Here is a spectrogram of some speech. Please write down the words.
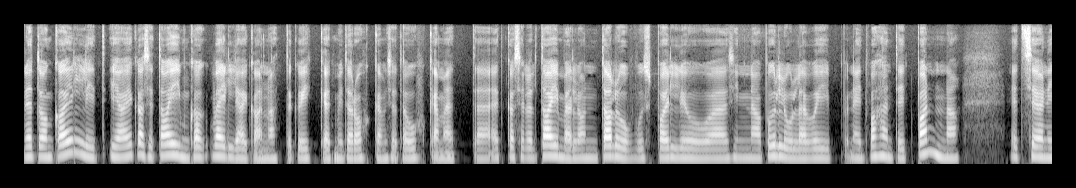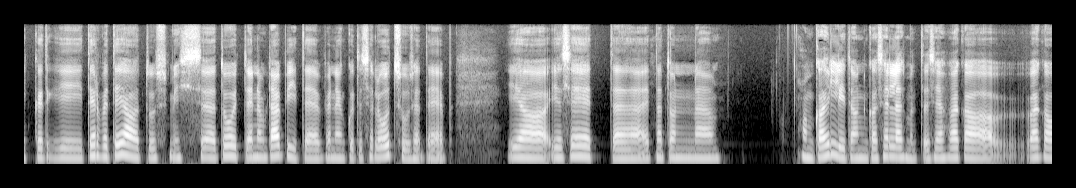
Need on kallid ja ega see taim ka välja ei kannata kõike, et mida rohkem, seda uhkem, et, et ka sellel taimel on taluvus, palju äh, sinna põllule võib neid vahendeid panna, et see on ikkagi terve teadus, mis tootja ennem läbi teeb, enne kui ta selle otsuse teeb. ja, ja see, et, et nad on on kallid, on ka selles mõttes jah, väga, väga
